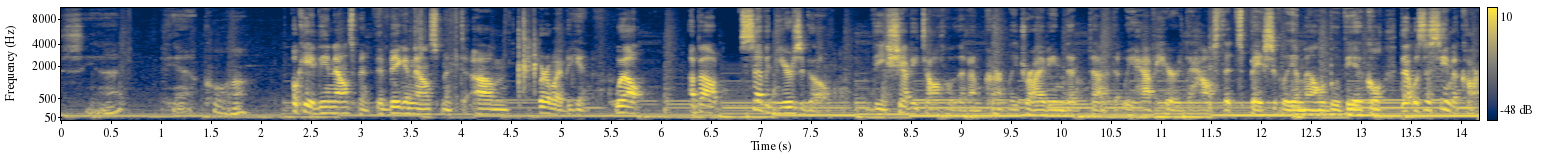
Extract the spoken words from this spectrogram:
See that? Yeah, cool, huh? Okay, the announcement, the big announcement. Um, where do I begin? Well, about seven years ago, the Chevy Tahoe that I'm currently driving, that uh, that we have here at the house, that's basically a Malibu vehicle, that was a SEMA car.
